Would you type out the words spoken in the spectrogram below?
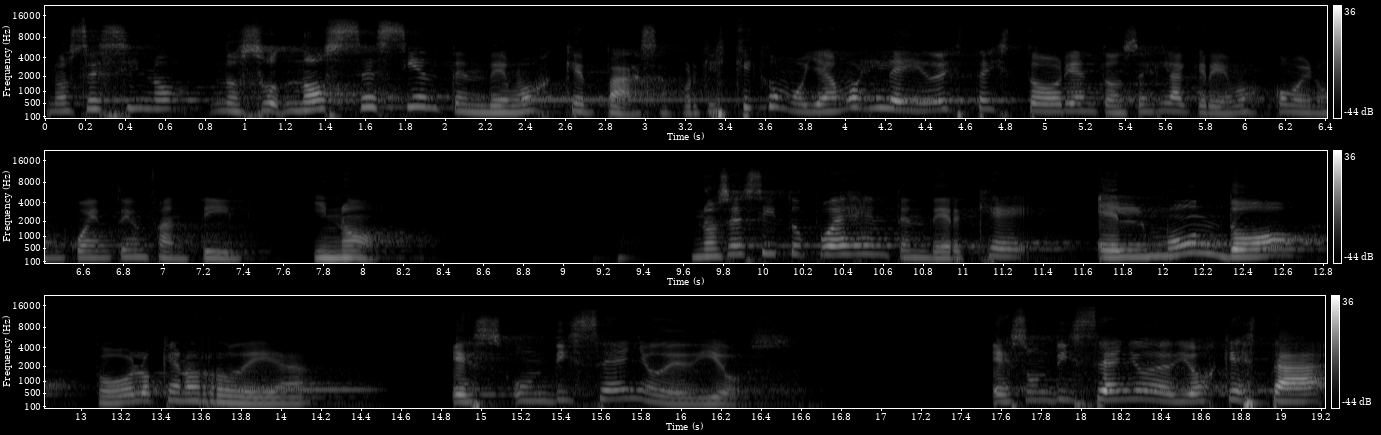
no sé, si no, sé si entendemos qué pasa, porque es que como ya hemos leído esta historia, entonces la creemos como en un cuento infantil, y no. No sé si tú puedes entender que el mundo, todo lo que nos rodea, es un diseño de Dios. Es un diseño de Dios que está,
